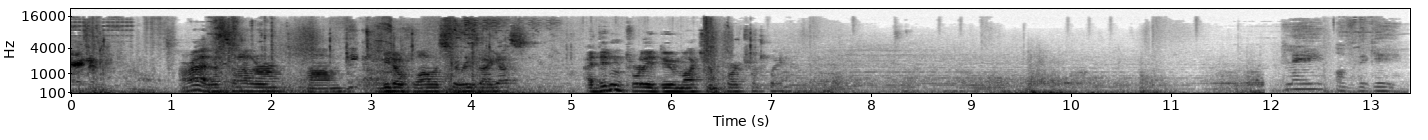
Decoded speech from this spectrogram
Aiden, Alright, that's another um, Flawless series, I guess. I didn't really do much, unfortunately. Play of the game.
